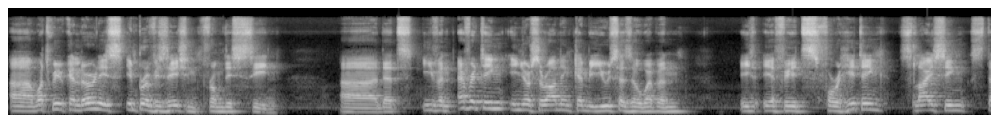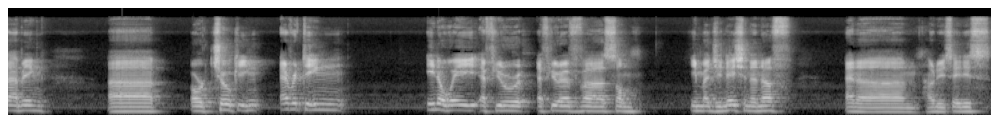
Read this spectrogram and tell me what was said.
uh, what we can learn is improvisation from this scene. Uh, that even everything in your surrounding can be used as a weapon, if it's for hitting, slicing, stabbing, uh, or choking. Everything, in a way, if you if you have uh, some imagination enough, and um, how do you say this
